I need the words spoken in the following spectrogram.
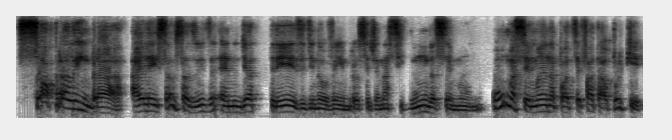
Só para lembrar, a eleição dos Estados Unidos é no dia 13 13 de novembro, ou seja, na segunda semana. Uma semana pode ser fatal. Por quê?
